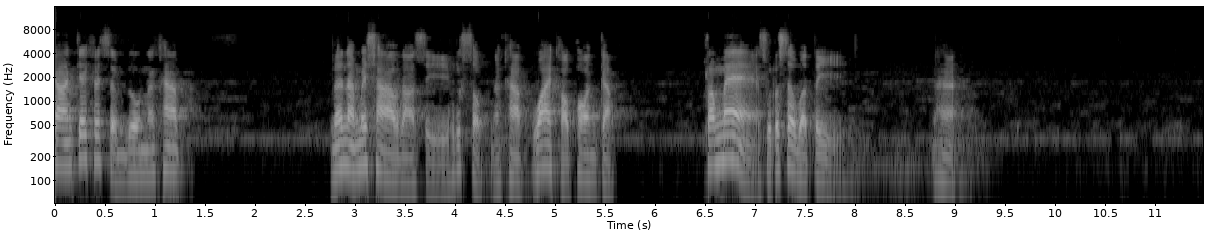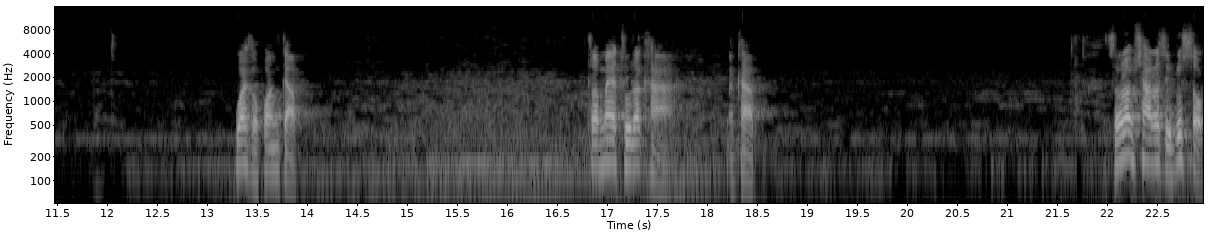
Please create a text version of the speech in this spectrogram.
การแก้เคล็ดเสริมดวงนะครับแนะนำให้ชาวราศีพฤษภนะครับไหว้ขอพรกับพระแม่สุรสวตีนะฮะไหว้ขอพรกับ พระแม่ธุรคานะครับสำหรับชาวราศีพฤษภ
